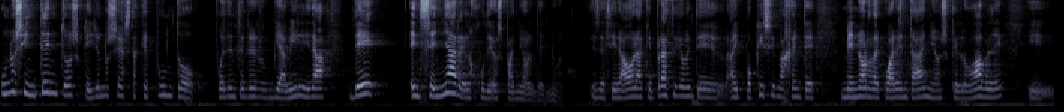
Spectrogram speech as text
unos intentos que yo no sé hasta qué punto pueden tener viabilidad de enseñar el judío español de nuevo. Es decir, ahora que prácticamente hay poquísima gente menor de 40 años que lo hable, y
